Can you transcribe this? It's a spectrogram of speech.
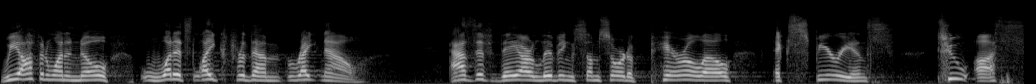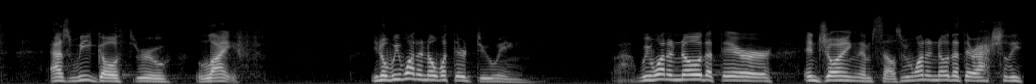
we often want to know what it's like for them right now, as if they are living some sort of parallel experience to us as we go through life. You know, we want to know what they're doing. We want to know that they're enjoying themselves. We want to know that they're actually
